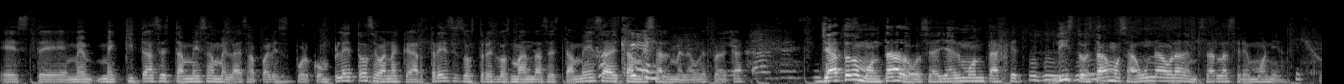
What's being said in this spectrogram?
Este, me, me quitas esta mesa, me la desapareces por completo, se van a quedar tres, esos tres los mandas a esta mesa, esta mesa me la mueves para acá. Ya todo montado, o sea, ya el montaje listo, estábamos a una hora de empezar la ceremonia. Hijo.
